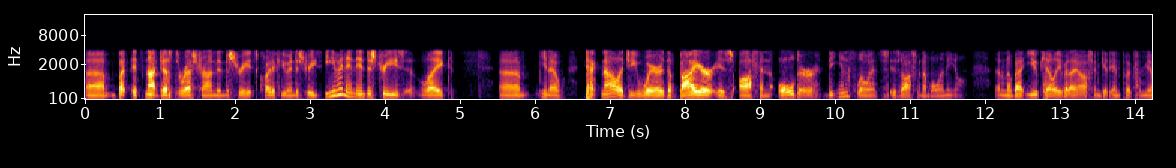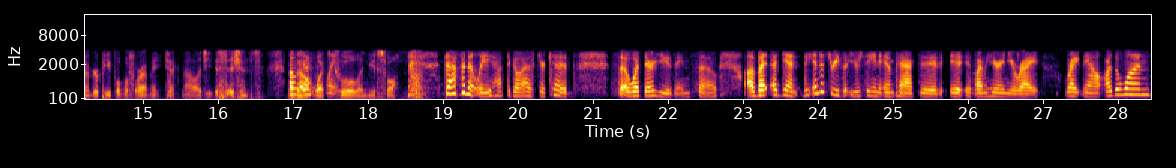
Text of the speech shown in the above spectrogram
um, but it's not just the restaurant industry; it's quite a few industries. Even in industries like um, you know technology, where the buyer is often older, the influence is often a millennial. I don't know about you, Kelly, but I often get input from younger people before I make technology decisions oh, about definitely. what's cool and useful. definitely, you have to go ask your kids so what they're using. So, uh, but again, the industries that you're seeing impacted, if I'm hearing you right, right now are the ones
